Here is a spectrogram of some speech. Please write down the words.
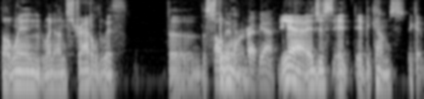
But when when I'm straddled with the the Oh, storm, a crap, yeah. yeah, it just it it becomes it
